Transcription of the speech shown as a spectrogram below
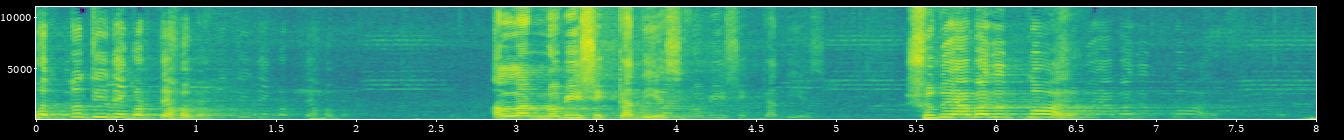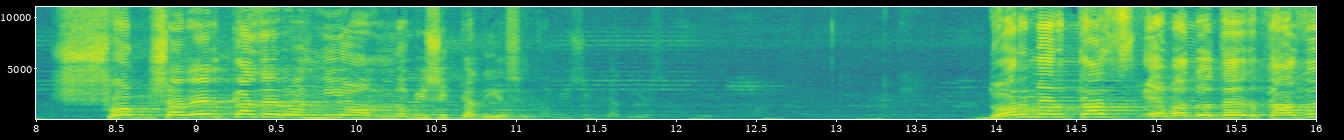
পদ্ধতিতে করতে হবে? আল্লাহর নবী শিক্ষা দিয়েছে। শুধু আবাদত নয়, সংসারের কাজেরও নিয়ম নবী শিক্ষা দিয়েছে। ধর্মের কাজ, এবাদতের কাজও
